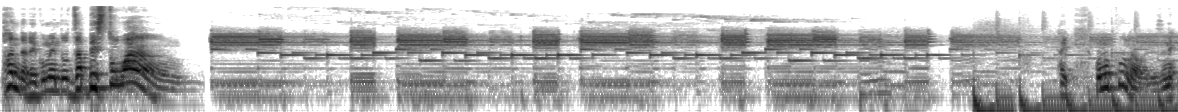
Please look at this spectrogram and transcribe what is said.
パンダレコメンドザベストワン。はい、このコーナーはですね、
